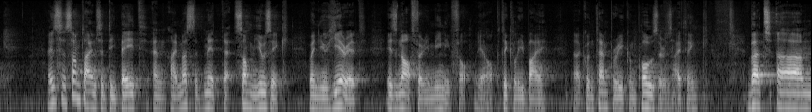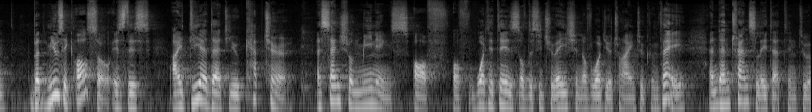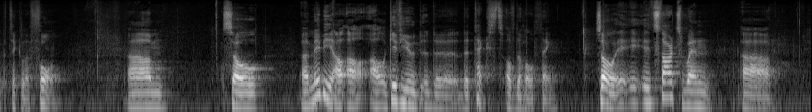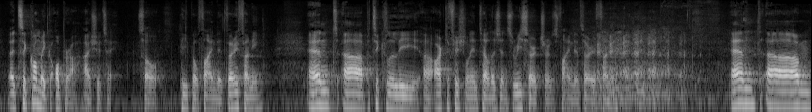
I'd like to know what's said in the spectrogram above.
This is sometimes a debate, and I must admit that some music, when you hear it, is not very meaningful, you know, particularly by uh, contemporary composers, I think. But, um, but music also is this idea that you capture essential meanings of, of what it is, of the situation, of what you're trying to convey, and then translate that into a particular form. Um, so uh, maybe I'll, I'll, I'll, give you the, the, the, text of the whole thing. So it, it starts when uh, it's a comic opera, I should say. So people find it very funny. And uh, particularly uh, artificial intelligence researchers find it very funny. and um,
